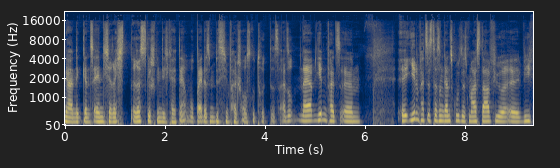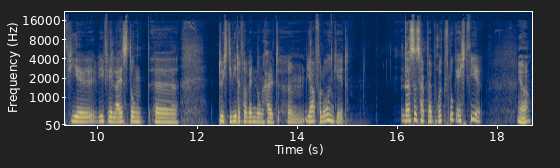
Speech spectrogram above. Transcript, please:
ja, eine ganz ähnliche Recht, Restgeschwindigkeit, ja, wobei das ein bisschen falsch ausgedrückt ist. Also, naja, jedenfalls, ähm, äh, jedenfalls ist das ein ganz gutes Maß dafür, äh, wie viel, wie viel Leistung äh, durch die Wiederverwendung halt ähm, ja verloren geht. Das ist halt beim Rückflug echt viel. Ja.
